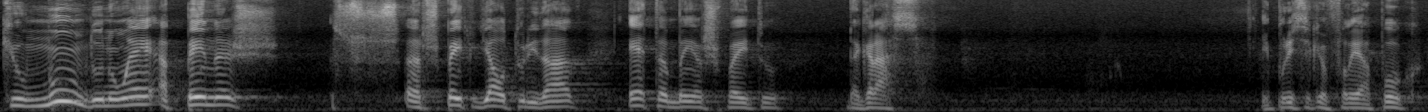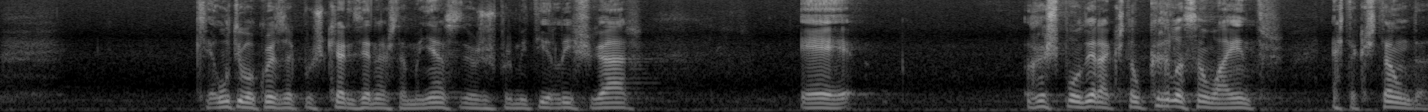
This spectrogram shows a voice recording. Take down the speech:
que o mundo não é apenas a respeito de autoridade, é também a respeito da graça. E por isso é que eu falei há pouco que a última coisa que vos quero dizer nesta manhã, se Deus nos permitir ali chegar, é responder à questão que relação há entre esta questão da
